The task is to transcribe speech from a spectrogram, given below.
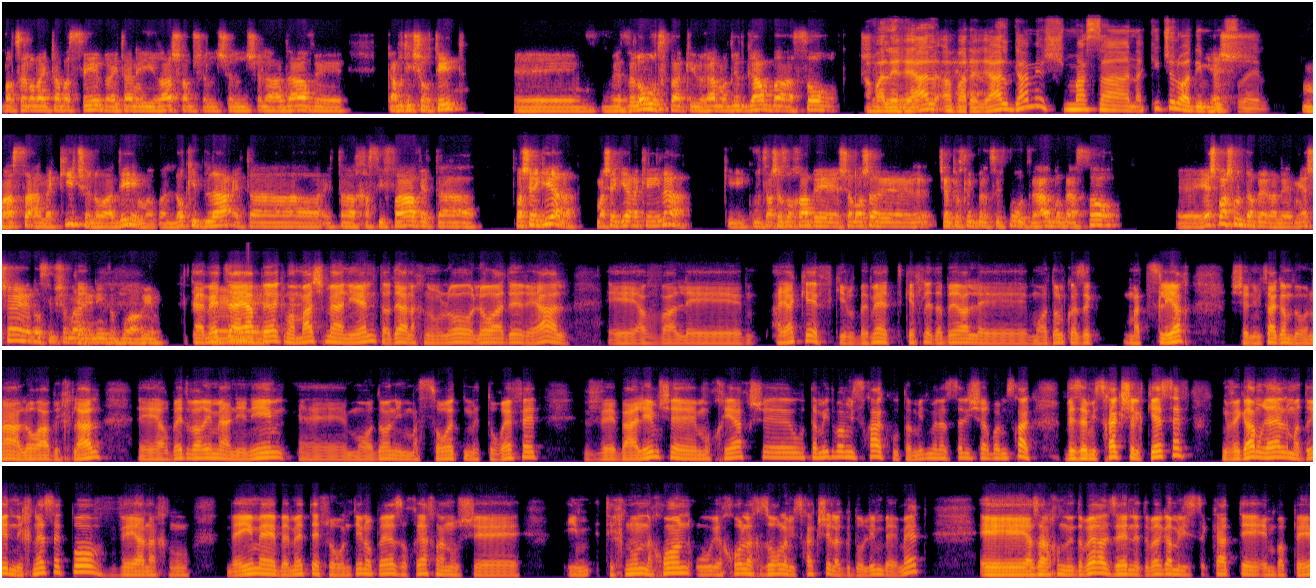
ברצלונה הייתה בשיא והייתה נהירה שם של, של, של אהדה וגם תקשורתית. אה, וזה לא מוצדק, כי ריאל מדריד גם בעשור... אבל לריאל, אבל לריאל גם יש מסה ענקית של אוהדים בישראל. מסה ענקית של אוהדים, אבל לא קיבלה את, ה, את החשיפה ואת ה, מה שהגיע לה, מה שהגיע לקהילה. כי קבוצה שזוכה בשלוש צ'מפיונס ליג ברציפות וארבע בעשור, אה, יש משהו לדבר עליהם, יש אה, נושאים שמעניינים כן. ובוערים. את האמת, זה היה פרק ממש מעניין, אתה יודע, אנחנו לא, לא אוהדי ריאל, אה, אבל אה, היה כיף, כאילו באמת, כיף לדבר על אה, מועדון כזה מצליח, שנמצא גם בעונה לא רעה בכלל. הרבה דברים מעניינים, מועדון עם מסורת מטורפת, ובעלים שמוכיח שהוא תמיד במשחק, הוא תמיד מנסה להישאר במשחק. וזה משחק של כסף, וגם ריאל מדריד נכנסת פה, ואנחנו, ואם באמת פלורנטינו פרס הוכיח לנו שעם תכנון נכון, הוא יכול לחזור למשחק של הגדולים באמת. אה, אז אנחנו נדבר על זה, נדבר גם על עסקת אה, אמבפה,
